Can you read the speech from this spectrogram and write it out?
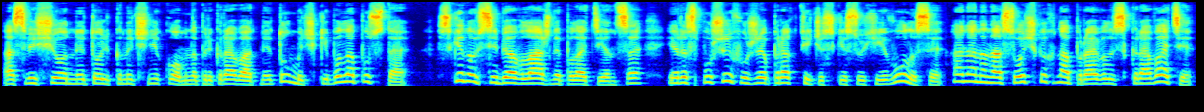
освещенная только ночником на прикроватной тумбочке, была пуста. Скинув с себя влажное полотенце и распушив уже практически сухие волосы, она на носочках направилась к кровати,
